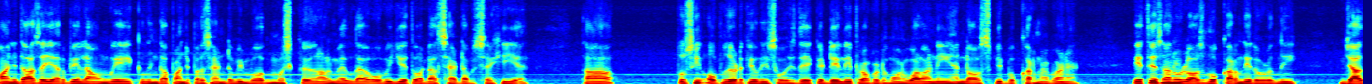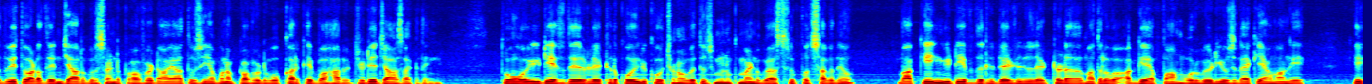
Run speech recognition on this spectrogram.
5-10 ਹਜ਼ਾਰ ਰੁਪਏ ਲਾਉਂਗੇ, ਇੱਕ ਦਿਨ ਦਾ 5% ਵੀ ਬਹੁਤ ਮੁਸ਼ਕਿਲ ਨਾਲ ਮਿਲਦਾ ਉਹ ਵੀ ਜੇ ਤੁਹਾਡਾ ਸੈਟਅਪ ਸਹੀ ਹੈ। ਤਾਂ ਤੁਸੀਂ ਆਪੋਜ਼ਿਟ ਕਿਉਂ ਨਹੀਂ ਸੋਚਦੇ ਕਿ ਡੇਲੀ ਪ੍ਰੋਫਿਟ ਹੋਣ ਵਾਲਾ ਨਹੀਂ ਹੈ ਲਾਸ ਵੀ ਬੁੱਕ ਕਰਨਾ ਪੈਣਾ ਇੱਥੇ ਸਾਨੂੰ ਲਾਸ ਬੁੱਕ ਕਰਨ ਦੀ ਲੋੜ ਨਹੀਂ। ਜਦ ਵੀ ਤੁਹਾਡਾ 3-4% ਪ੍ਰੋਫਿਟ ਆਇਆ, ਤੁਸੀਂ ਆਪਣਾ ਪ੍ਰੋਫਿਟ ਬੁੱਕ ਕਰਕੇ ਬਾਹਰ ਜਿਹੜੇ ਜਾ ਸਕਦੇ ਹੋ। ਤੋਂ ETF ਦੇ ਰਿਲੇਟਡ ਕੋਈ ਵੀ ਕੁਐਸਚਨ ਹੋਵੇ, ਤੁਸੀਂ ਮੈਨੂੰ ਕਮੈਂਟ ਬਾਕਸ ਵਿੱਚ ਪੁੱਛ ਸਕਦੇ ਹੋ। ਬਾਕੀ ETF ਦੇ ਰਿਲੇਟਡ ਮਤਲਬ ਅੱਗੇ ਆਪਾਂ ਹੋਰ ਵੀਡੀਓਜ਼ ਲੈ ਕੇ ਆਵਾਂਗੇ ਕਿ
